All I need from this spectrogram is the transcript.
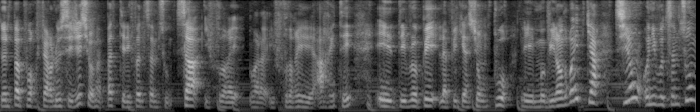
de ne pas pouvoir faire l'ECG si on n'a pas de téléphone Samsung. Ça, il faudrait, voilà, il faudrait arrêter et développer l'application pour les mobiles Android, car sinon, au niveau de Samsung,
